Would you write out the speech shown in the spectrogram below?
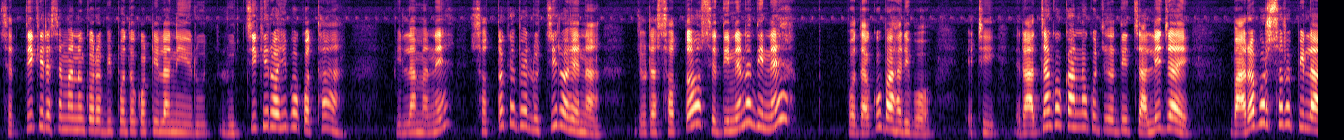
ସେତିକିରେ ସେମାନଙ୍କର ବିପଦ କଟିଲାନି। ଲୁଚିକି ରହିବ କଥା। ପିଲାମାନେ ସତ କେବେ ଲୁଚି ରହେ ନା? ଯେଉଁଟା ସତ ସେ ଦିନେ ନା ଦିନେ ପଦାକୁ ବାହାରିବ। ଏଠି ରାଜାଙ୍କ କାନକୁ ଯଦି ଚାଲିଯାଏ ବାର ବର୍ଷର ପିଲା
